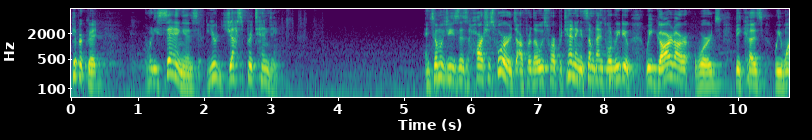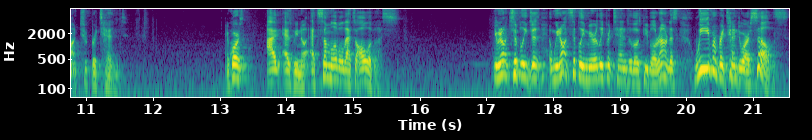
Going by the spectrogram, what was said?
hypocrite, what he's saying is you're just pretending. And some of Jesus' harshest words are for those who are pretending. And sometimes what we do? We guard our words because we want to pretend. And of course, I, as we know, at some level, that's all of us. We don't simply just, and we don't simply merely pretend to those people around us. We even pretend to ourselves.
